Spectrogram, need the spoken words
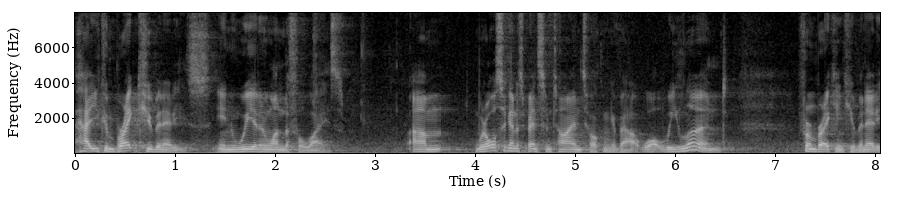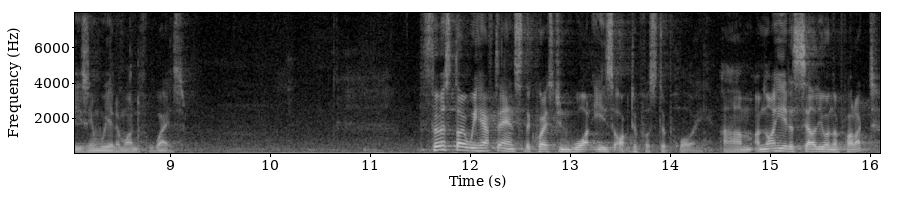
how you can break Kubernetes in weird and wonderful ways. Um, we're also going to spend some time talking about what we learned from breaking Kubernetes in weird and wonderful ways. First, though, we have to answer the question, what is Octopus Deploy? Um, I'm not here to sell you on the product,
